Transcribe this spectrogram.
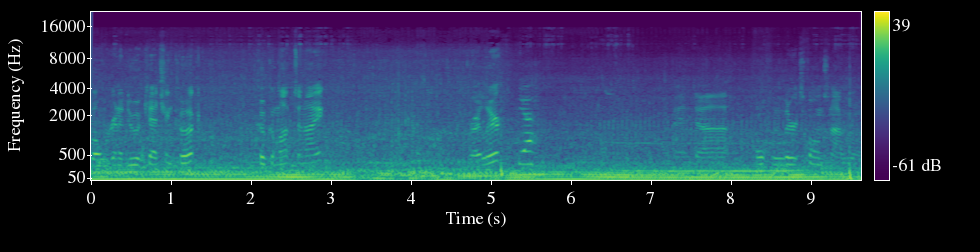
But we're gonna do a catch and cook, cook them up tonight. Right, Lear? Yeah. And uh, hopefully Lyric's phone's not ruined.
